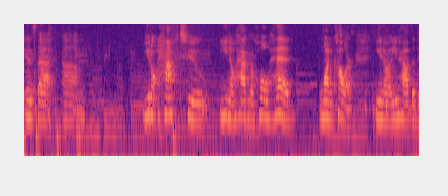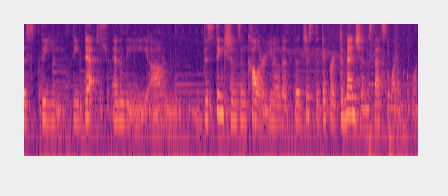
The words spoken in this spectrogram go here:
is that um, you don't have to, you know, have your whole head one color. You know, you have the the the depth and the um, distinctions in color. You know, the, the just the different dimensions. That's the word I'm looking for.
